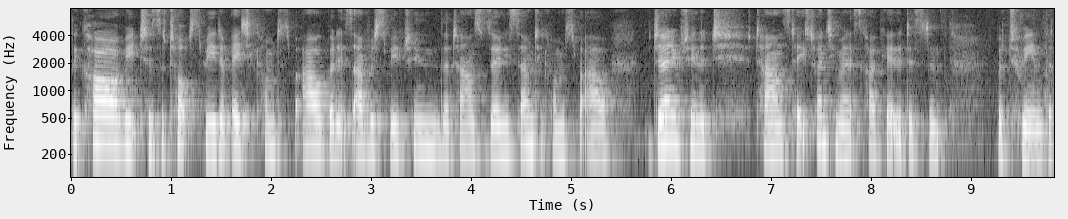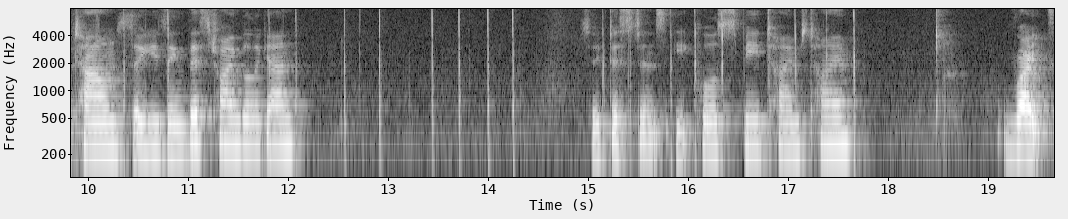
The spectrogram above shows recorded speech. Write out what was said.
The car reaches a top speed of 80 km per hour, but its average speed between the towns is only 70 km per hour. The journey between the towns takes 20 minutes. Calculate the distance between the towns. So using this triangle again. So distance equals speed times time. Right,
